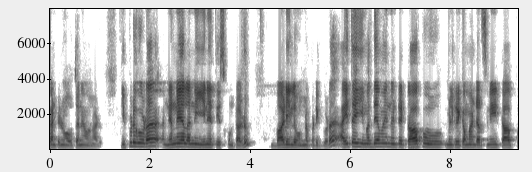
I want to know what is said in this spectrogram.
కంటిన్యూ అవుతూనే ఉన్నాడు. ఇప్పుడు కూడా నిర్ణయాలన్నీ ఈయనే తీసుకుంటాడు బాడీలో ఉన్నప్పటికి కూడా. అయితే ఈ మధ్య ఏమైందంటే టాప్ మిలిటరీ కమాండర్స్ని టాప్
